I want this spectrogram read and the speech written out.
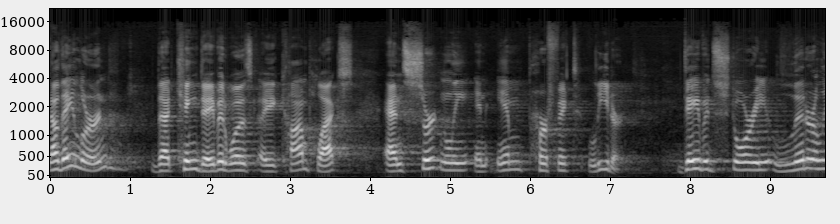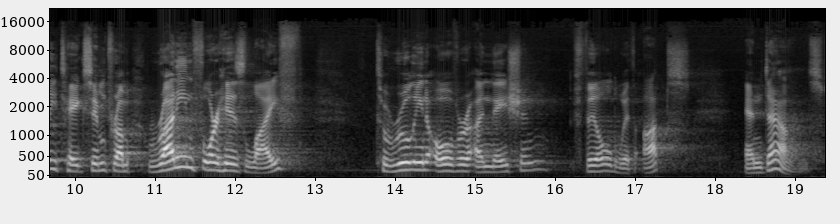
Now, they learned that King David was a complex and certainly an imperfect leader. David's story literally takes him from running for his life to ruling over a nation filled with ups and downs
